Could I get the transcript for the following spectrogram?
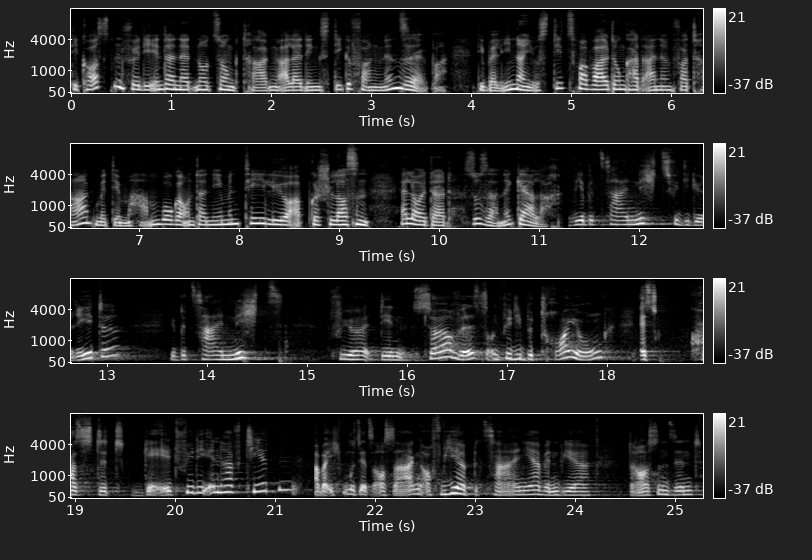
Die Kosten für die Internetnutzung tragen allerdings die Gefangenen selber. Die Berliner Justizverwaltung hat einen Vertrag mit dem Hamburger Unternehmen Telio abgeschlossen, erläutert Susanne Gerlach. Wir bezahlen nichts für die Geräte, wir bezahlen nichts für den Service und für die Betreuung. Es kostet Geld für die Inhaftierten, aber ich muss jetzt auch sagen, auch wir bezahlen ja, wenn wir draußen sind,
